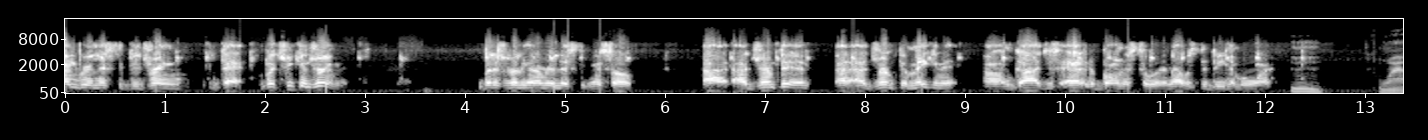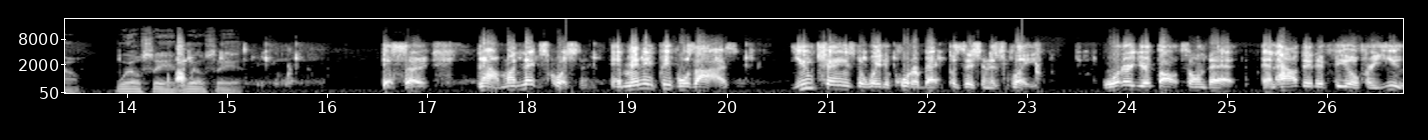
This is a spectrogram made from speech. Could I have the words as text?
unrealistic to dream that, but you can dream it but it's really unrealistic. And so I, I dreamt it. I, I dreamt of making it. Um, God just added a bonus to it, and that was to be number one. Mm. Wow. Well said. Well said. Yes, sir. Now, my next question. In many people's eyes, You changed the way the quarterback position is played. What are your thoughts on that? And how did it feel for you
